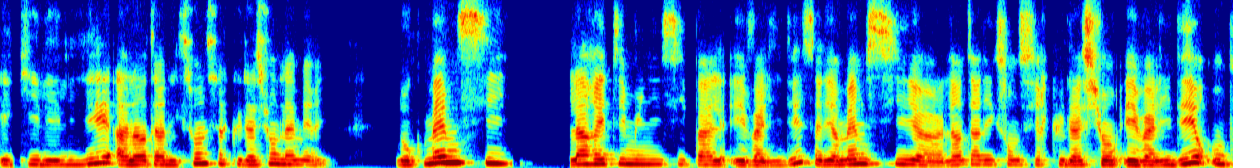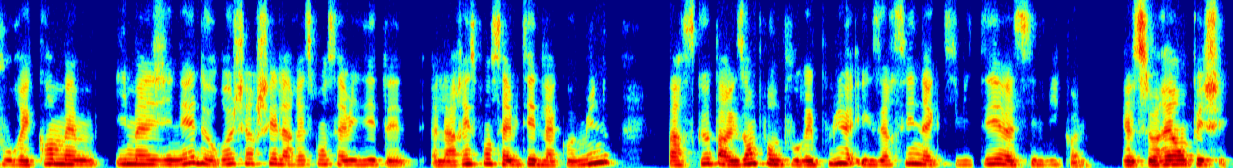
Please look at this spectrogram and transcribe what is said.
et qu'il est lié à l'interdiction de circulation de la mairie. Donc même si l'arrêté municipal est validé, c'est-à-dire même si euh, l'interdiction de circulation est validée, on pourrait quand même imaginer de rechercher la responsabilité, de la commune parce que, par exemple, on ne pourrait plus exercer une activité euh, sylvicole. Elle serait empêchée.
